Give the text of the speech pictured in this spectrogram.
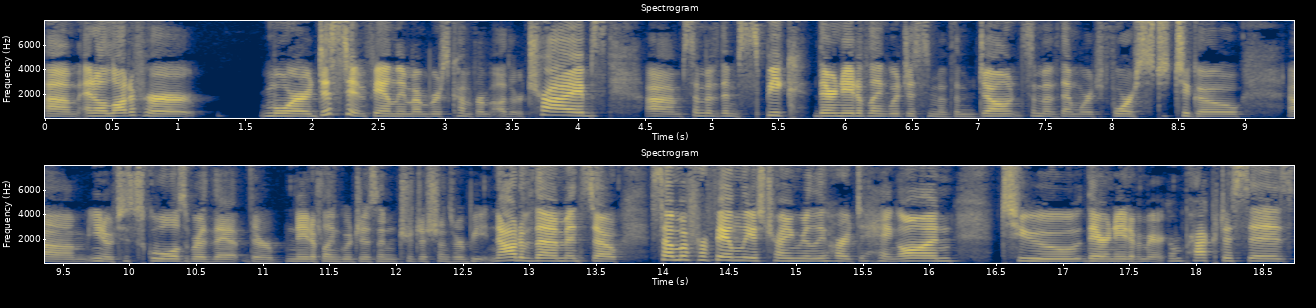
Um, and a lot of her more distant family members come from other tribes. Um, some of them speak their native languages, some of them don't. Some of them were forced to go um, you know, to schools where the, their native languages and traditions were beaten out of them. And so some of her family is trying really hard to hang on to their Native American practices,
